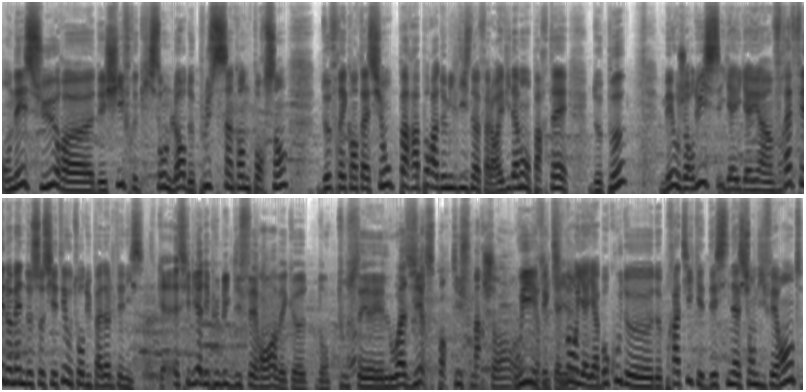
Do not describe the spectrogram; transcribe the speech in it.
on est sur euh, des chiffres qui sont de l'ordre de plus 50% de fréquentation par rapport à 2019. Alors évidemment, on partait de peu, mais aujourd'hui, il y, y, a un vrai phénomène de société autour du paddle tennis. Est-ce qu'il y a des publics différents avec euh, dans tous ces lois loisirs sportifs marchands. Oui, effectivement, il y, a, il y, a beaucoup de, de, pratiques et de destinations différentes.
